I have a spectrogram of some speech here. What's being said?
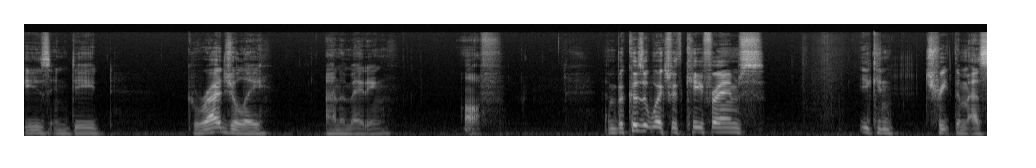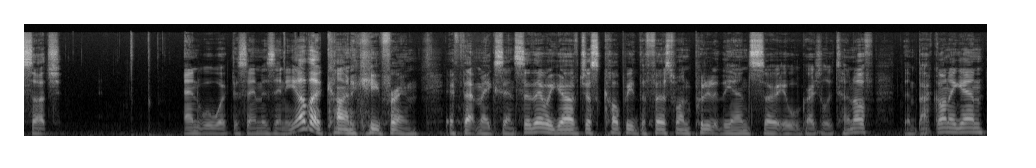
is indeed gradually animating off. And because it works with keyframes, you can treat them as such and will work the same as any other kind of keyframe, if that makes sense. So there we go, I've just copied the first one, put it at the end so it will gradually turn off, then back on again,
